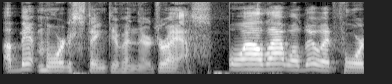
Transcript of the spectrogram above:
a bit more distinctive in their dress. Well, that will do it for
